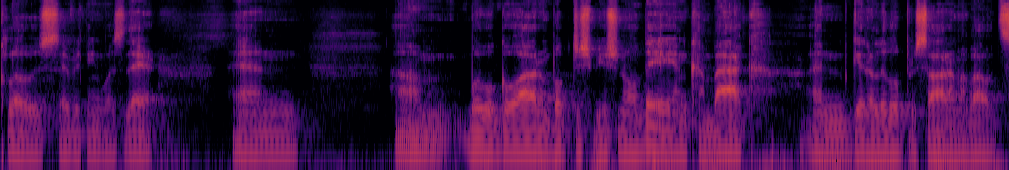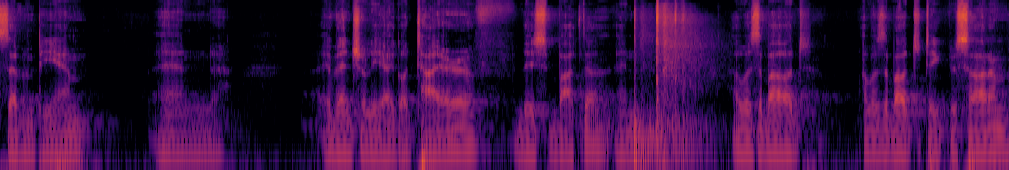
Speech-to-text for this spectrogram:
clothes, everything was there. And um, we will go out and book distribution all day and come back and get a little prasadam about 7 p.m. And uh, eventually I got tired of this bhakta and I was about I was about to take prasadam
